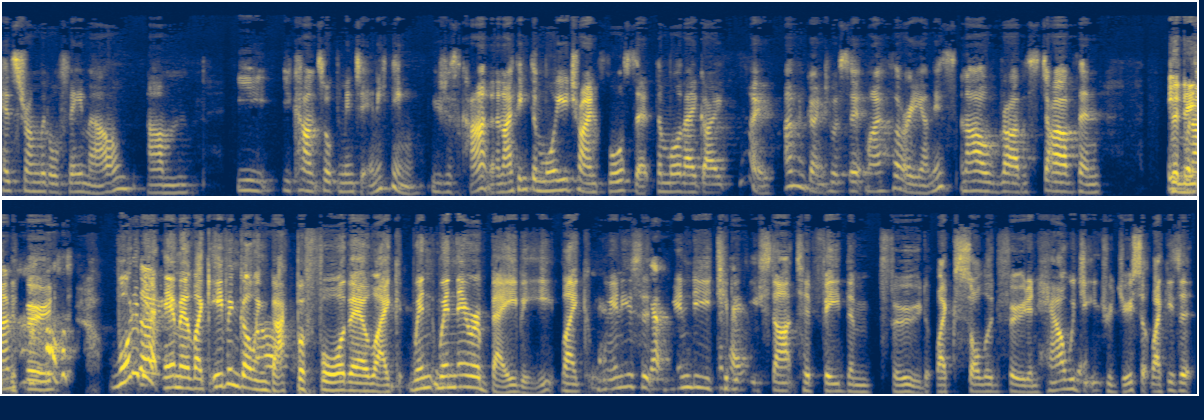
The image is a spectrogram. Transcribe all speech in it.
headstrong little female. Um, you, you can't talk them into anything. You just can't. And I think the more you try and force it, the more they go, no, I'm going to assert my authority on this, and I'll rather starve than eat Than eat the food. what So- about Emma? Like even going back oh. before they're like when when they're a baby, like when is it? Yep. When do you typically start to feed them food, like solid food, and how would you introduce it? Like, is it?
